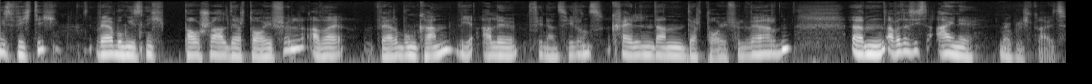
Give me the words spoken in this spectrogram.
ist wichtig. Werbung ist nicht pauschal der Teufel, aber Werbung kann, wie alle Finanzierungsquellen, dann der Teufel werden. Ähm, aber das ist eine Möglichkeit.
